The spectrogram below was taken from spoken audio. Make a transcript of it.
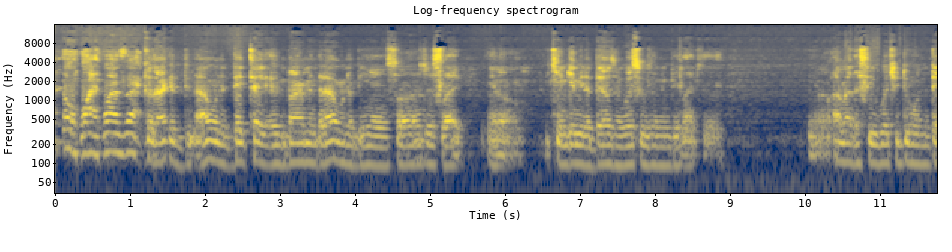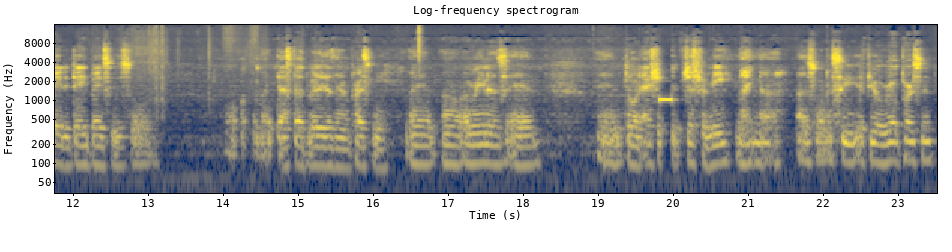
why? Why is that? Because I could, I want to dictate the environment that I want to be in. So it's just like, you know, you can't give me the bells and whistles and be like, yeah, you know, I'd rather see what you do on a day-to-day basis. Or, or like that stuff really doesn't impress me. Like uh, arenas and and doing extra just for me. Like, nah, I just want to see if you're a real person.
